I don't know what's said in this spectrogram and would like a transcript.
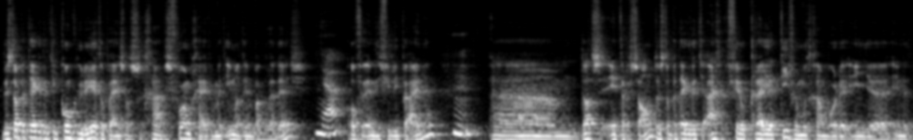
Dus dat betekent dat je concurreert opeens als grafisch vormgever met iemand in Bangladesh Ja. of in de Filipijnen. Hm. Ehm, dat is interessant. Dus dat betekent dat je eigenlijk veel creatiever moet gaan worden in, je, in het,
